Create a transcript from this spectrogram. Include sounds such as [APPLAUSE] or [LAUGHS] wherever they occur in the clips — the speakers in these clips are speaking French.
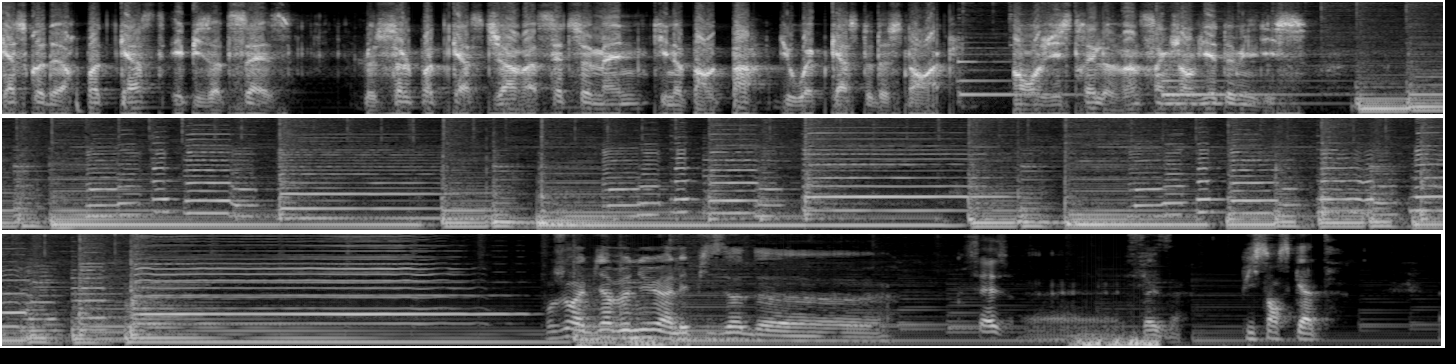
Cascodeurs Podcast épisode 16. Le seul podcast Java cette semaine qui ne parle pas du webcast de Snoracle. Enregistré le 25 janvier 2010. Bonjour et bienvenue à l'épisode euh, 16. 16, puissance 4,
